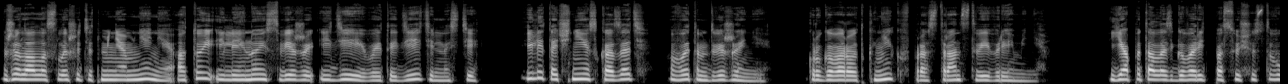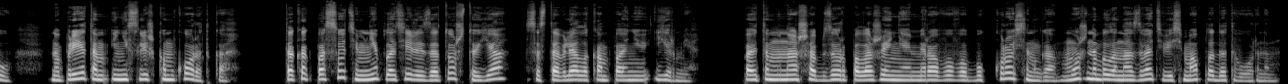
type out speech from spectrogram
желала слышать от меня мнение о той или иной свежей идее в этой деятельности, или, точнее сказать, в этом движении. Круговорот книг в пространстве и времени. Я пыталась говорить по существу, но при этом и не слишком коротко, так как, по сути, мне платили за то, что я составляла компанию Ирме. Поэтому наш обзор положения мирового буккроссинга можно было назвать весьма плодотворным.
